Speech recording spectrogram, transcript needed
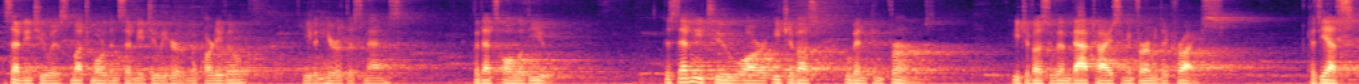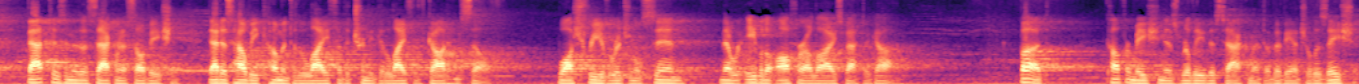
The 72 is much more than 72 we hear at McCartyville, even here at this Mass, but that's all of you. The 72 are each of us who've been confirmed, each of us who've been baptized and confirmed into Christ. Because, yes, baptism is a sacrament of salvation. That is how we come into the life of the Trinity, the life of God Himself, washed free of original sin, and that we're able to offer our lives back to God. But confirmation is really the sacrament of evangelization.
